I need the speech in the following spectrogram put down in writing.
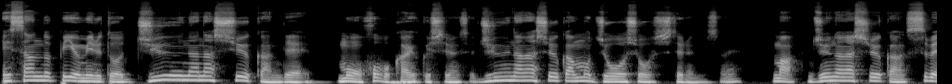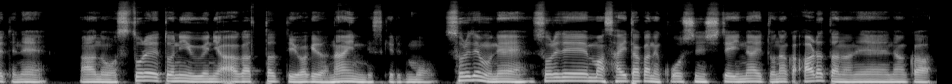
S&P を見ると17週間でもうほぼ回復してるんですよ。17週間も上昇してるんですよね。まあ、17週間すべてね、あの、ストレートに上に上がったっていうわけではないんですけれども、それでもね、それでまあ最高値更新していないと、なんか新たなね、なんか、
